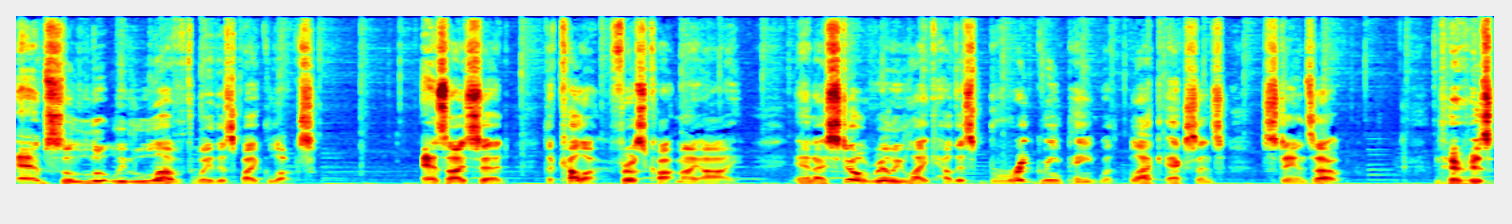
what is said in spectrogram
absolutely love the way this bike looks. As I said, the color first caught my eye, and I still really like how this bright green paint with black accents stands out. There is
